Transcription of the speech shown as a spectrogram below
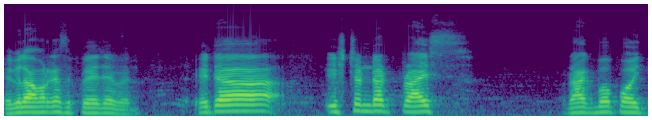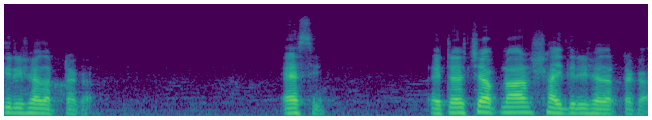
এগুলো আমার কাছে পেয়ে যাবেন। এটা স্ট্যান্ডার্ড প্রাইস রাখব পঁয়ত্রিশ হাজার টাকা। এসি এটা হচ্ছে আপনার সাঁত্রিশ হাজার টাকা।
